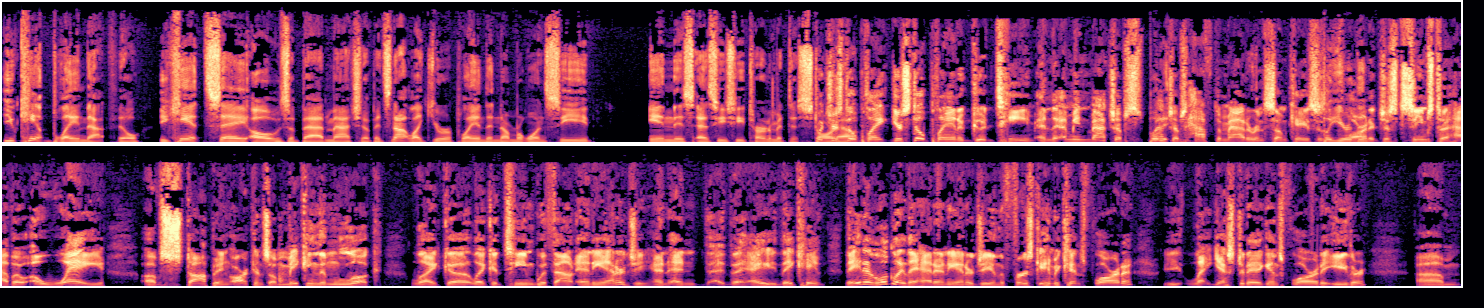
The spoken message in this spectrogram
you can't blame that, Phil. You can't say, "Oh, it was a bad matchup." It's not like you were playing the number one seed in this SEC tournament to start. But you're still out. playing. You're still playing a good team, and I mean matchups. But matchups have to matter in some cases. But you're Florida the- just seems to have a, a way of stopping Arkansas, making them look like uh, like a team without any energy. And and uh, the, hey, they came. They didn't look like they had any energy in the first game against Florida. Yesterday against Florida either. Um,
